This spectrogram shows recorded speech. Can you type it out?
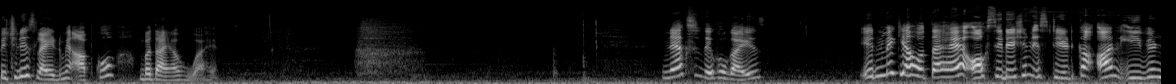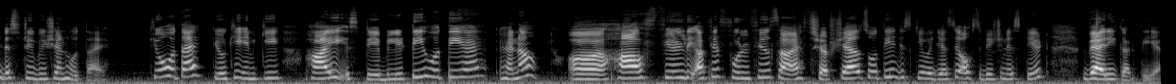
पिछली स्लाइड में आपको बताया हुआ है। नेक्स्ट देखो गाइज़ इनमें क्या होता है? ऑक्सीडेशन स्टेट का अनइवन डिस्ट्रीब्यूशन होता है. क्यों होता है? क्योंकि इनकी हाई स्टेबिलिटी होती है है ना? हाफ़ फिल्ड या फिर फुलफिल शेल्स होती हैं, जिसकी वजह से ऑक्सीडेशन स्टेट वेरी करती है।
